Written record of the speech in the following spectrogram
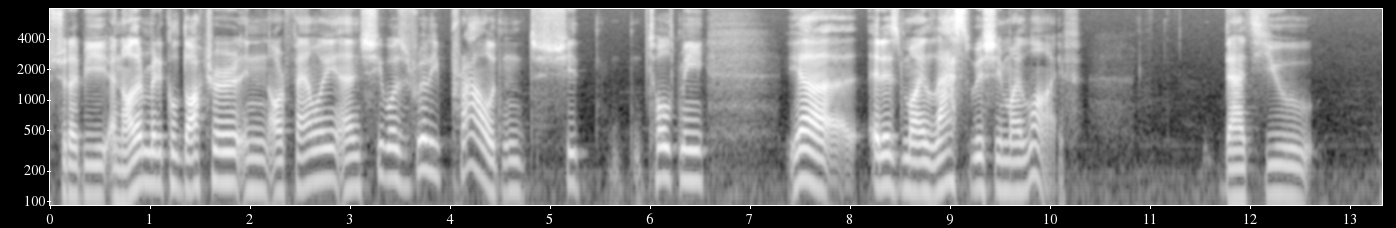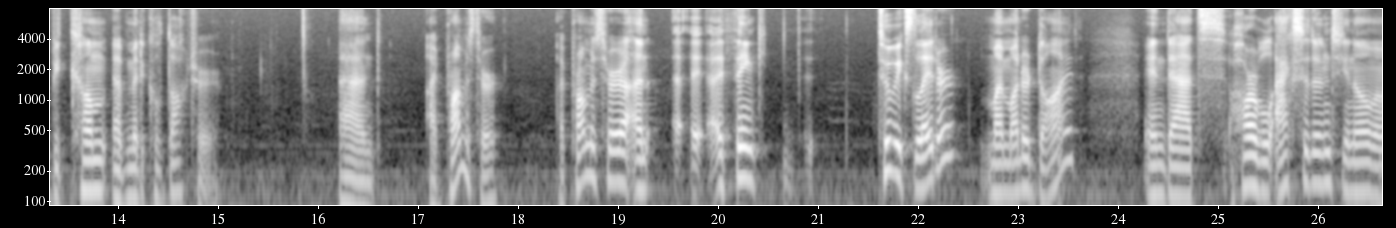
should I be another medical doctor in our family? And she was really proud, and she told me, "Yeah, it is my last wish in my life that you become a medical doctor." And I promised her. I promised her, and I, I- think two weeks later, my mother died in that horrible accident. You know, my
